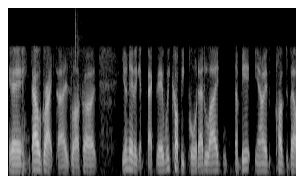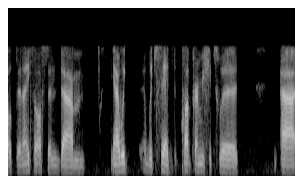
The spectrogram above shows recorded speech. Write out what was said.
yeah, they were great days. Like I, you'll never get back there. We copied Port Adelaide a bit. You know, the club developed an ethos, and um, you know, we, which said club premierships were uh,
